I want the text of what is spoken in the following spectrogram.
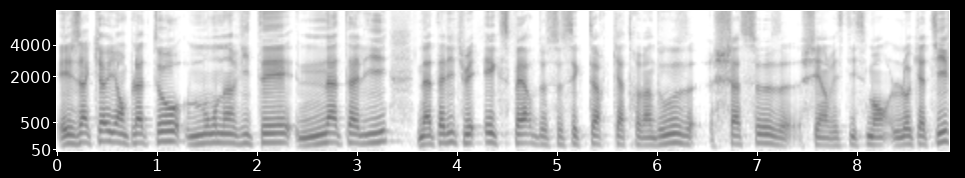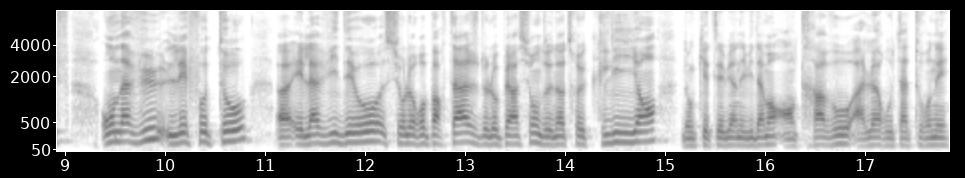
Et j'accueille en plateau mon invité Nathalie. Nathalie, tu es experte de ce secteur 92, chasseuse chez Investissement Locatif. On a vu les photos euh, et la vidéo sur le reportage de l'opération de notre client, donc qui était bien évidemment en travaux à l'heure où tu as tourné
